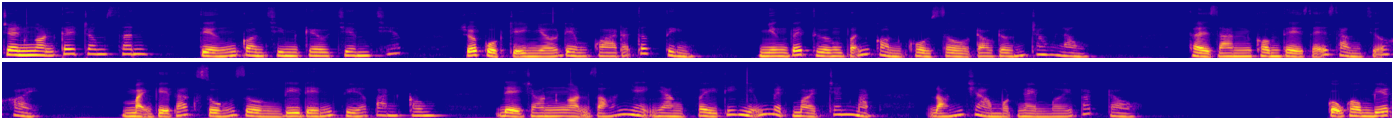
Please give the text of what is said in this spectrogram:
Trên ngọn cây trong sân, tiếng con chim kêu chiêm chiếp, rốt cuộc trị nhớ đêm qua đã thức tỉnh, nhưng vết thương vẫn còn khổ sở đau đớn trong lòng. Thời gian không thể dễ dàng chữa khỏi. Mạnh vị bác xuống giường đi đến phía ban công, để cho ngọn gió nhẹ nhàng phẩy đi những mệt mỏi trên mặt, đón chào một ngày mới bắt đầu. Cũng không biết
